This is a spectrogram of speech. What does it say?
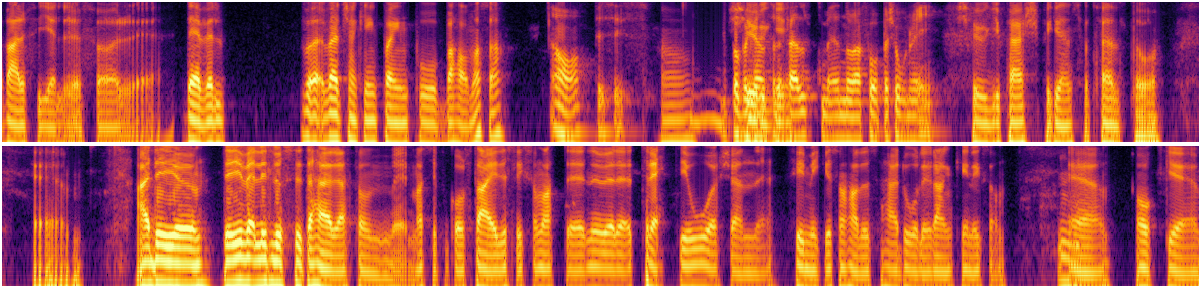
Varför gäller det för... Det är väl världsrankingpoäng på Bahamas va? ja, precis. Ja, På begränsade 20. fält med några få personer i. 20 pers begränsat fält och eh, nej, det är ju det är ju väldigt lustigt det här att de, man ser på Golf Digest liksom att eh, nu är det 30 år sedan eh, Phil Mickelson hade så här dålig ranking liksom. Mm. Eh, och, eh,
